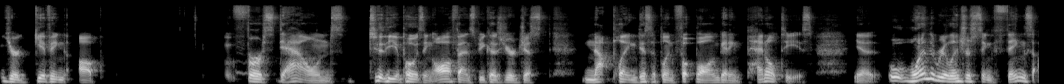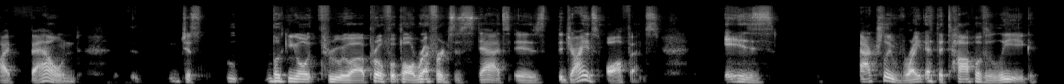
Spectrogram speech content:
you're giving up first downs to the opposing offense because you're just not playing disciplined football and getting penalties. Yeah, you know, one of the real interesting things I found just looking through uh, Pro Football References stats is the Giants' offense is actually right at the top of the league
